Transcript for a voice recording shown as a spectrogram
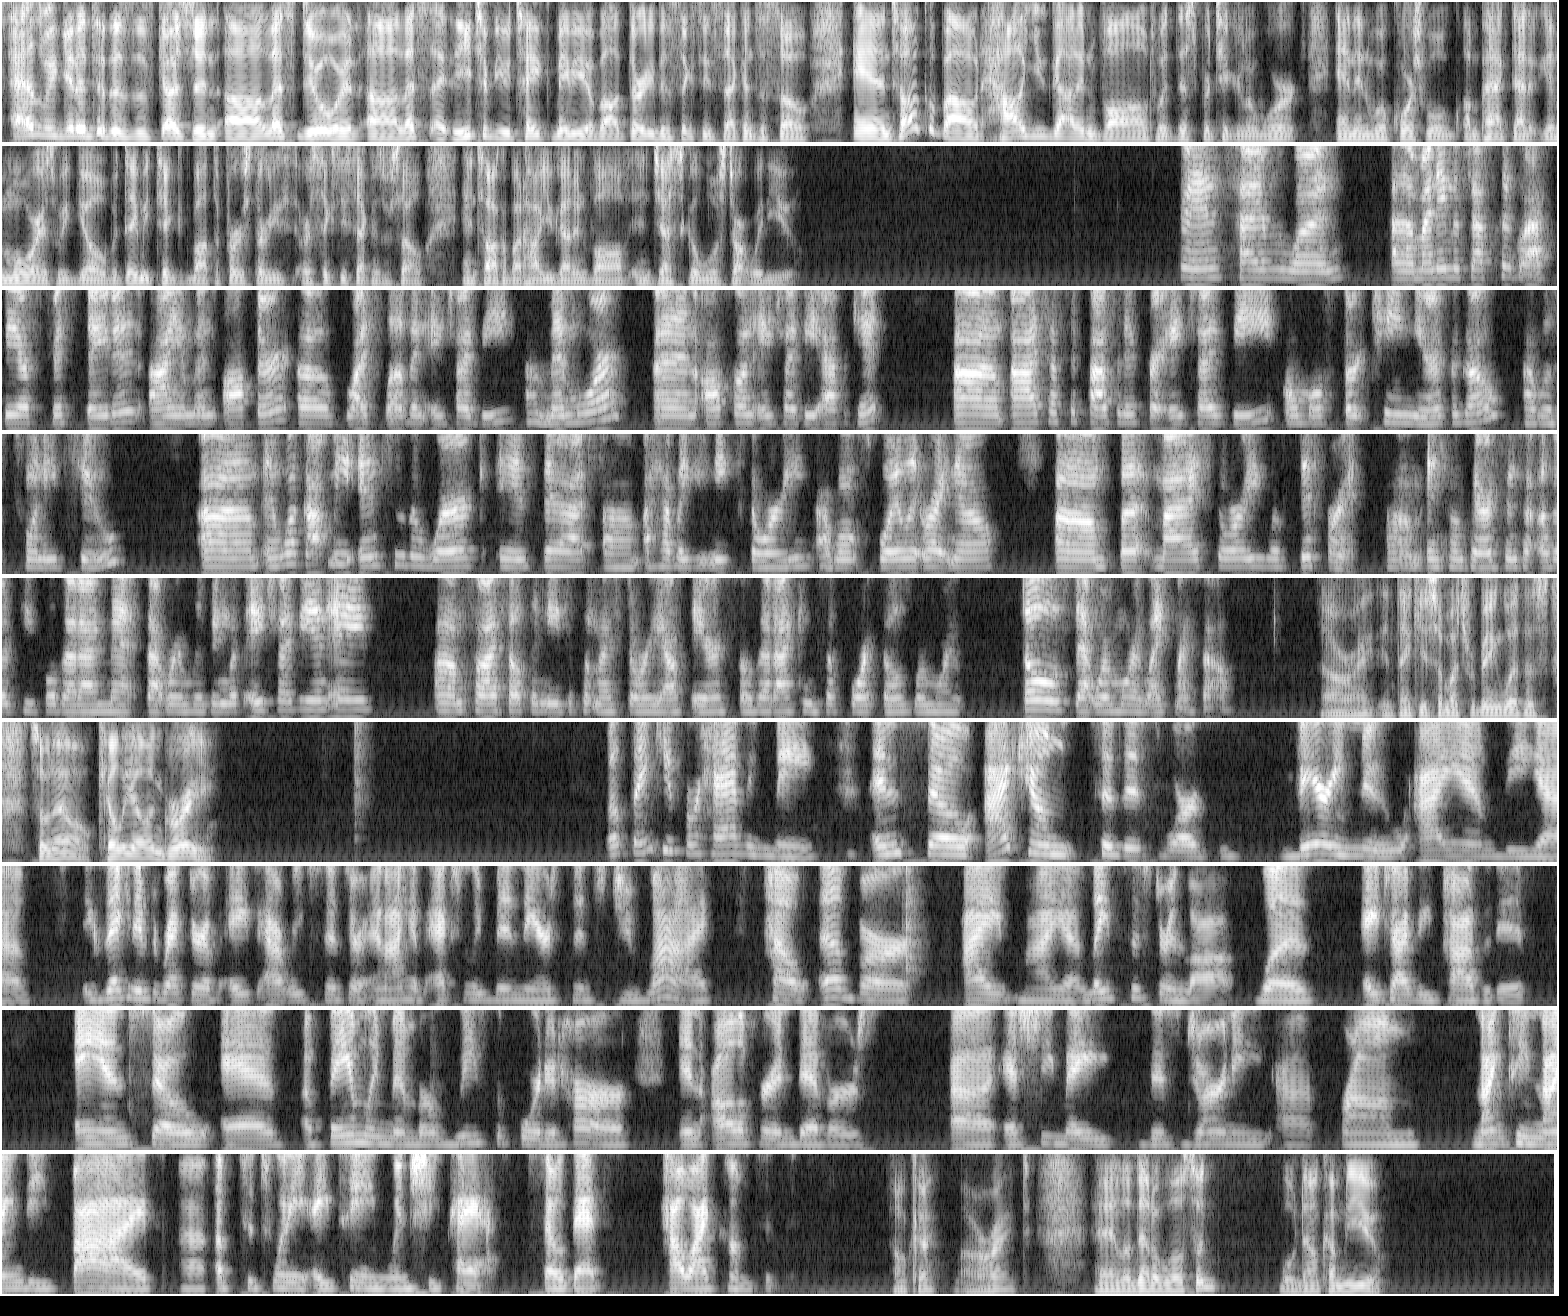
as we get into this discussion, uh, let's do it. Uh, let's uh, each of you take maybe about 30 to 60 seconds or so and talk about how you got involved with this particular work. And then, we'll, of course, we'll unpack that again more as we go. But maybe take about the first 30 or 60 seconds or so and talk about how you got involved. And Jessica, we'll start with you. Chris, hi everyone. Uh, my name is Jessica Glaspie. As Chris stated, I am an author of Life, Love, and HIV, a memoir, and also an HIV advocate. Um, I tested positive for HIV almost 13 years ago. I was 22. Um, and what got me into the work is that um, I have a unique story. I won't spoil it right now, um, but my story was different um, in comparison to other people that I met that were living with HIV and AIDS. Um, so I felt the need to put my story out there so that I can support those were more those that were more like myself. All right, and thank you so much for being with us. So now, Kelly Allen Gray, well, thank you for having me. And so I come to this work very new. I am the uh, executive director of AIDS Outreach Center, and I have actually been there since July. However, I my uh, late sister-in-law was HIV positive, and so as a family member, we supported her in all of her endeavors uh, as she made this journey uh, from 1995 uh, up to 2018 when she passed. So that's how I come to this. Okay. All right. And Lonnetta Wilson, will now come to you.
